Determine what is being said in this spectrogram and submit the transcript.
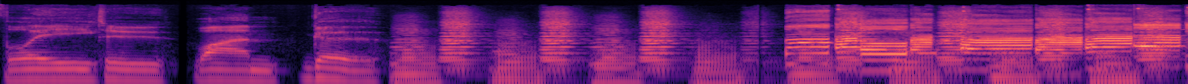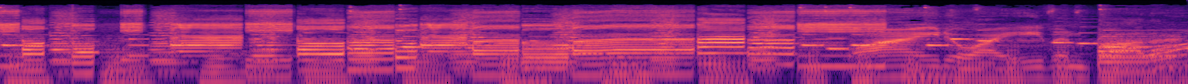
Three, two, one, go. Why do I even bother?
